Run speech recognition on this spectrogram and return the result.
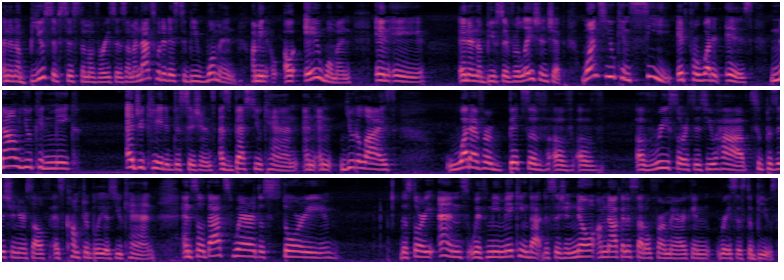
in an abusive system of racism. And that's what it is to be woman. I mean, a, woman in a in an abusive relationship. Once you can see it for what it is, now you can make educated decisions as best you can and, and utilize whatever bits of, of, of, of resources you have to position yourself as comfortably as you can. And so that's where the story the story ends with me making that decision. No, I'm not going to settle for American racist abuse.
